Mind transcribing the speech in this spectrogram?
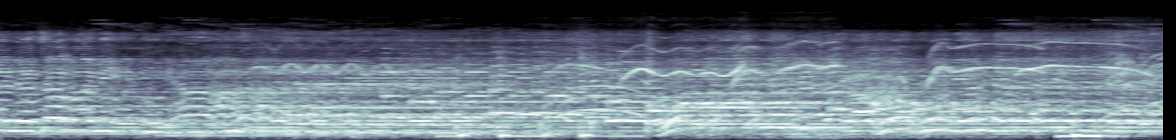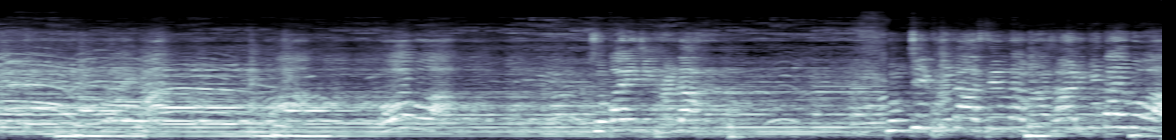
भेटल मी तुझ्या हो सुपारीची खांडा. तुमची खांडा असतील तर माझा आणखी काय बुवा.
